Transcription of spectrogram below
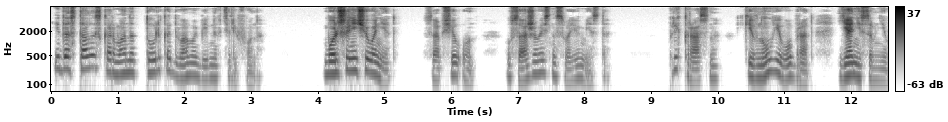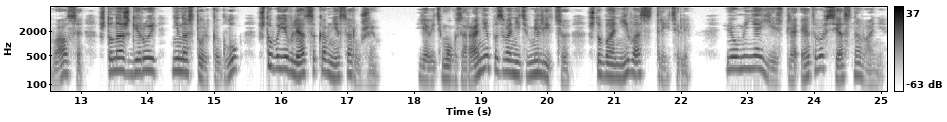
и достал из кармана только два мобильных телефона. «Больше ничего нет», — сообщил он, усаживаясь на свое место. «Прекрасно», — кивнул его брат. «Я не сомневался, что наш герой не настолько глуп, чтобы являться ко мне с оружием. Я ведь мог заранее позвонить в милицию, чтобы они вас встретили. И у меня есть для этого все основания.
